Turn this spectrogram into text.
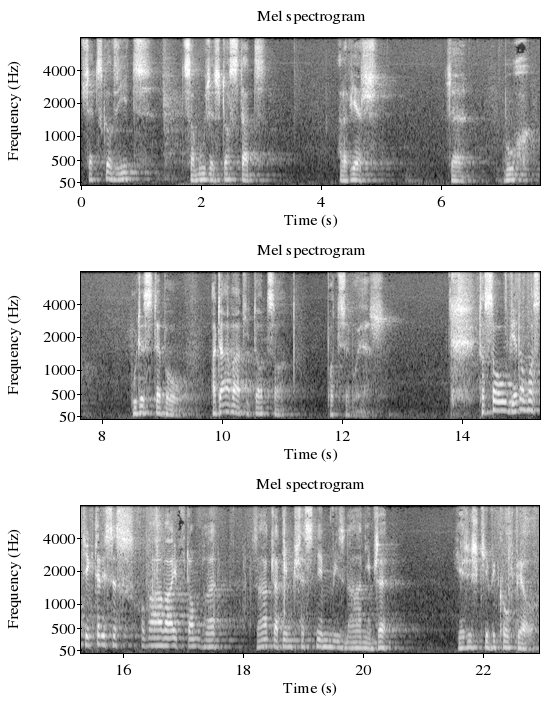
všecko vzít, co můžeš dostat, ale věř, že Bůh bude s tebou a dává ti to, co potřebuješ. To jsou vědomosti, které se schovávají v tomhle základním křesním vyznáním, že Ježíš ti vykoupil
